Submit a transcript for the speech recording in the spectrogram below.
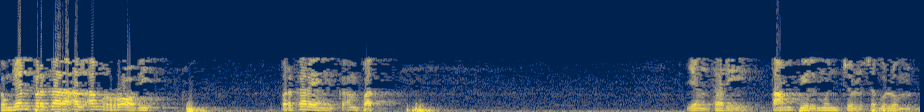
Kemudian perkara al-amr rabi perkara yang keempat yang tadi tampil muncul sebelum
